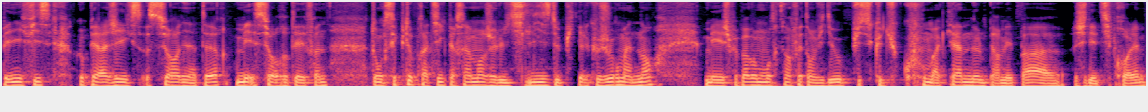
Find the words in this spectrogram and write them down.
bénéfice qu'Opera GX sur ordinateur, mais sur votre téléphone. Donc c'est plutôt pratique. Personnellement, je l'utilise depuis quelques jours maintenant, mais je peux pas vous montrer en fait en vidéo puisque du coup ma cam ne le permet pas. J'ai des petits problèmes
